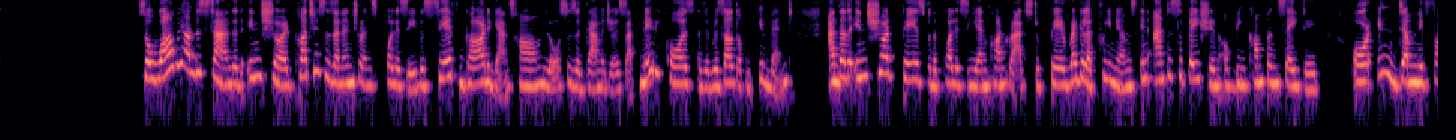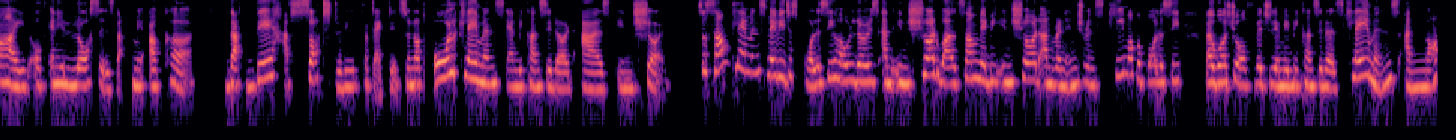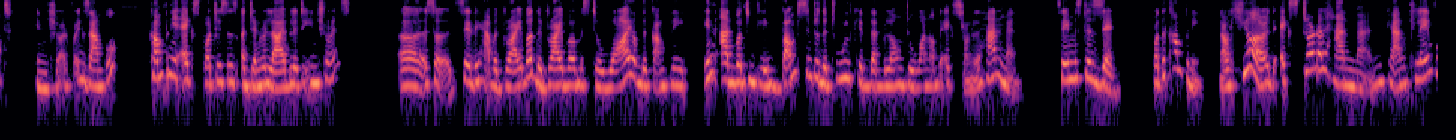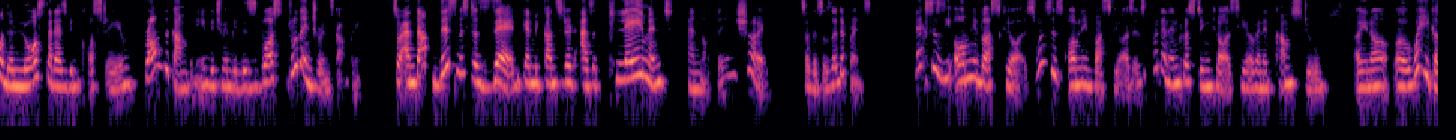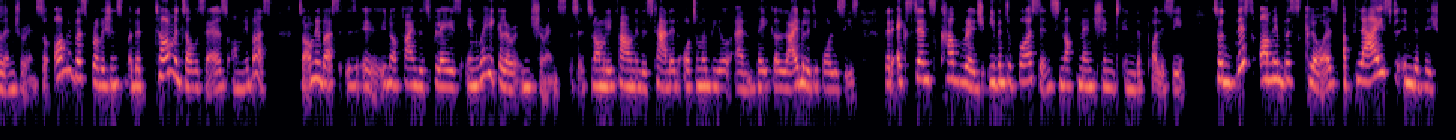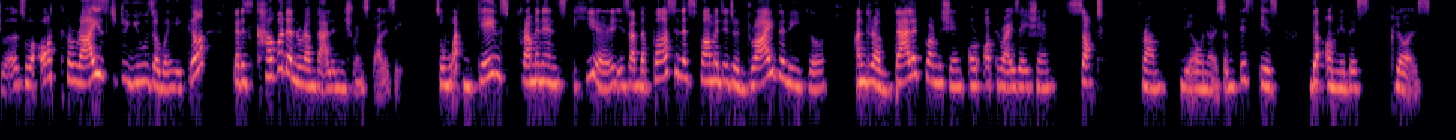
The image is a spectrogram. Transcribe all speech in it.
So while we understand that insured purchases an insurance policy to safeguard against harm, losses, or damages that may be caused as a result of an event, and that the insured pays for the policy and contracts to pay regular premiums in anticipation of being compensated or indemnified of any losses that may occur, that they have sought to be protected. So not all claimants can be considered as insured. So some claimants may be just policyholders and insured, while some may be insured under an insurance scheme of a policy by virtue of which they may be considered as claimants and not insured. For example, company X purchases a general liability insurance. Uh, so say they have a driver, the driver, Mr. Y of the company inadvertently bumps into the toolkit that belonged to one of the external handmen, say Mr. Z for the company. Now here, the external handman can claim for the loss that has been caused to him from the company, which may be disbursed through the insurance company. So, and that this Mr. Z can be considered as a claimant and not the insured. So this is the difference. Next is the omnibus clause. What is this omnibus clause? It's quite an interesting clause here when it comes to, uh, you know, uh, vehicle insurance. So omnibus provisions, the term itself says omnibus. So omnibus is, eh, you know, finds its place in vehicular insurance. So it's normally found in the standard automobile and vehicle liability policies that extends coverage even to persons not mentioned in the policy. So this omnibus clause applies to individuals who are authorized to use a vehicle that is covered under a valid insurance policy. So what gains prominence here is that the person is permitted to drive the vehicle under a valid permission or authorization sought from the owner. So this is the omnibus clause.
